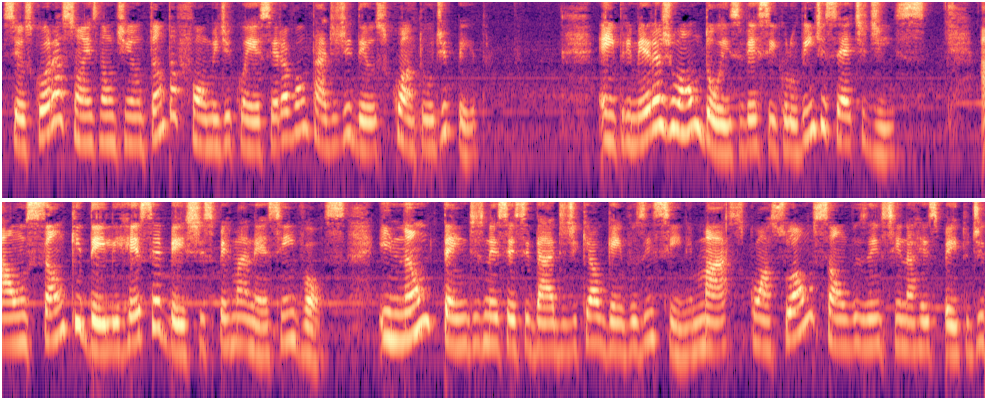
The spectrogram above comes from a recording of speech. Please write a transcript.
seus corações não tinham tanta fome de conhecer a vontade de Deus quanto o de Pedro. Em 1 João 2, versículo 27 diz: A unção que dele recebestes permanece em vós, e não tendes necessidade de que alguém vos ensine, mas com a sua unção vos ensina a respeito de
